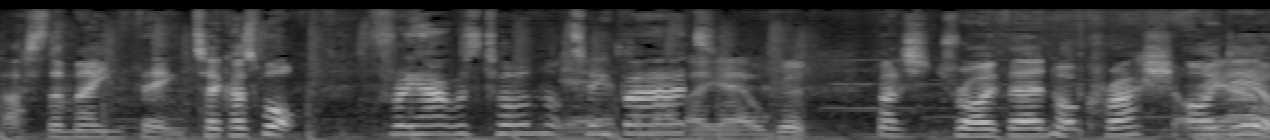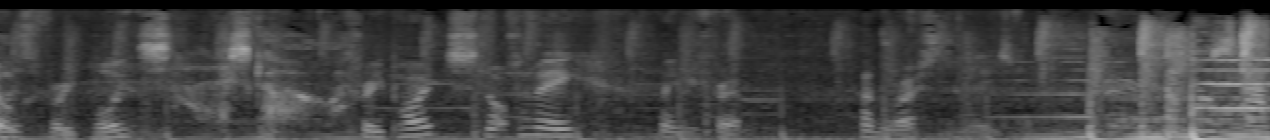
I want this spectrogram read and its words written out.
That's the main thing. Took us what? Three hours, Tom. Not too bad. yeah, all good. Managed to drive there, not crash. Three Ideal. hours, three points. Let's go. Three points, Not for me. Maybe for him and the rest. Don't stop.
